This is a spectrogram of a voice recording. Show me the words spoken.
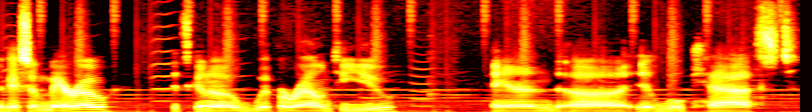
Okay, so Marrow, it's gonna whip around to you and uh, it will cast,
